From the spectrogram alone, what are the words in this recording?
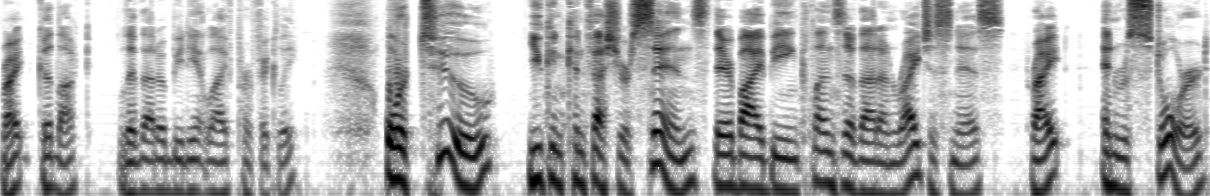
right? Good luck. Live that obedient life perfectly. Or two, you can confess your sins, thereby being cleansed of that unrighteousness, right? And restored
